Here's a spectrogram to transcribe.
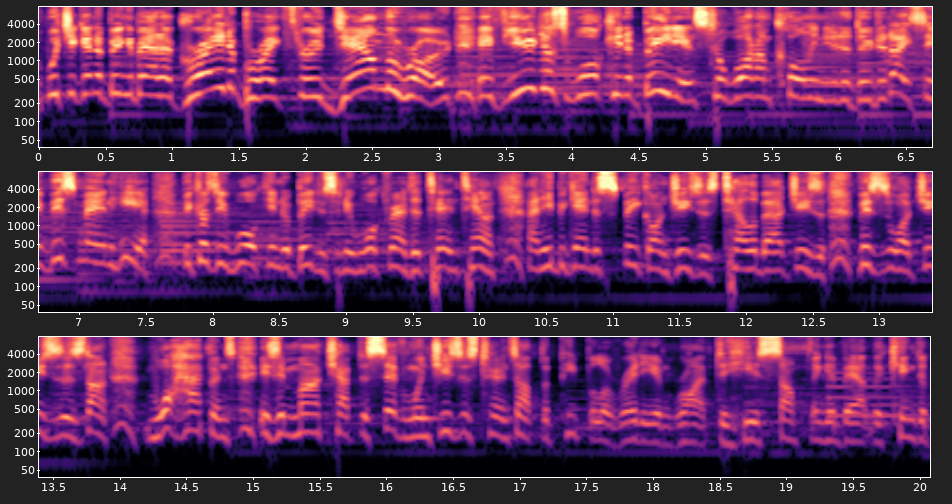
which are going to bring about a greater breakthrough down the road if you just walk in obedience to what I'm calling you to do today. See, this man here, because he walked in obedience and he walked around to 10 towns and he began to speak on Jesus, tell about Jesus. This is what Jesus has done. What happens is in Mark chapter 7, when Jesus turns up, the people are ready and ripe to hear something about the kingdom.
